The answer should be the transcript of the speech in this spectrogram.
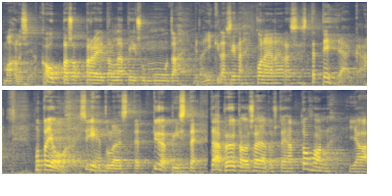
mahdollisia kauppasoppareita läpi sun muuta, mitä ikinä siinä koneen ääressä sitten tehdäänkään. Mutta joo, siihen tulee sitten työpiste. Tää pöytä olisi ajatus tehdä tohon ja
